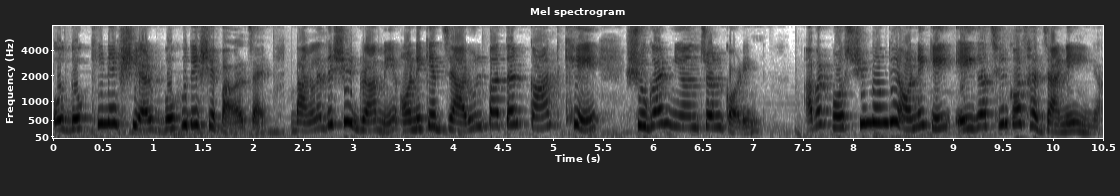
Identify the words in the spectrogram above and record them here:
ও দক্ষিণ এশিয়ার বহু দেশে পাওয়া যায়। বাংলাদেশের গ্রামে অনেকে জারুল পাতার কাঁট খেয়ে সুগার নিয়ন্ত্রণ করেন। আবার পশ্চিমবঙ্গে অনেকেই এই গাছের কথা জানেই না।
